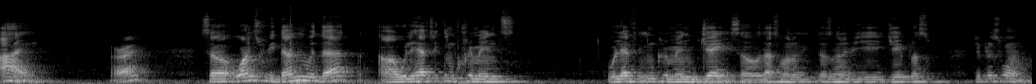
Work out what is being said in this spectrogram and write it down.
i all right so once we're done with that uh, we'll have to increment we'll have to increment j so that's one that's going to be j plus j plus one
